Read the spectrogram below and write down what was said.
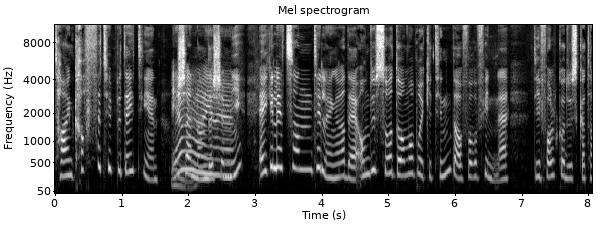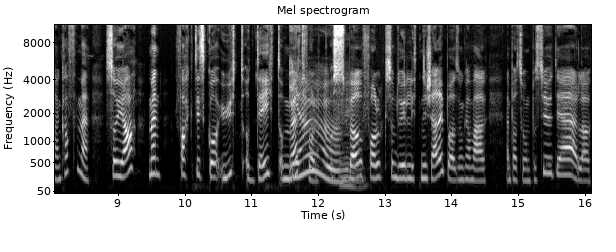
ta en kaffe-type datingen. Ja, og Kjenne om det er ja, ja. kjemi. Jeg er litt sånn tilhenger av det. Om du så da må bruke Tinder for å finne de folka du skal ta en kaffe med, så ja. Men faktisk gå ut og date og møte Ja. folk. Og spør Mm. folk som du er litt nysgjerrig på, som kan være en person på studiet eller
